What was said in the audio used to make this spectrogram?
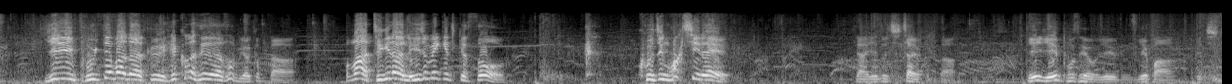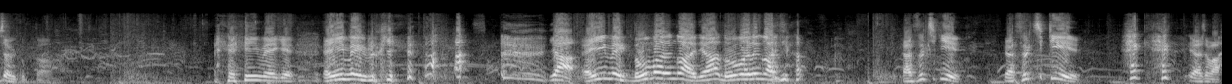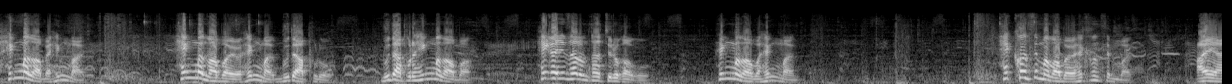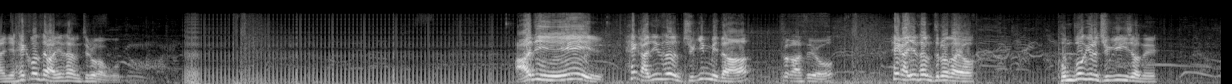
얘볼 때마다 그 해커가 생각나서 역겹다. 봐봐 등에다가 Razorback에 찍혔어. 고증 확실해 야 얘도 진짜 역겹다. 얘 얘 보세요. 얘얘봐. 얘 진짜 역겹다. 에이맥에 에이맥 룩이 야 에이맥 너무 많은 거 아니야? 너무 많은 거 아니야? 야 솔직히 야 솔직히 핵 핵 야 잠깐 핵만 와봐 핵만. 핵만 와봐요 핵만. 무대 앞으로. 무대 앞으로 핵만 와봐. 핵 아닌 사람 다 들어가고. 핵만 와봐 핵만. 핵 컨셉만 와봐요 핵 컨셉만. 아니 아니 핵 컨셉 아닌 사람 들어가고 아니 핵 아닌 사람 죽입니다. 들어가세요. 핵 아닌 사람 들어가요. 본보기로 죽이기 전에.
